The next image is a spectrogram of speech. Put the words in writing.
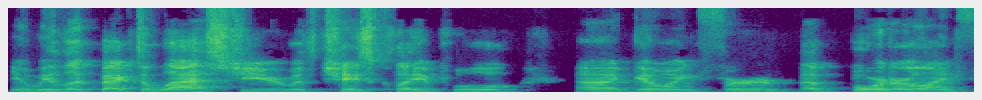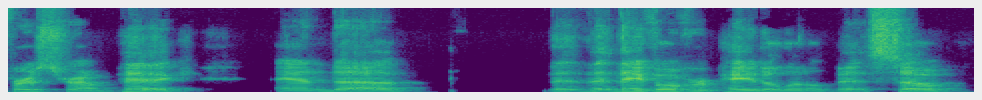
you know we look back to last year with Chase Claypool uh, going for a borderline first round pick, and uh, th- they've overpaid a little bit. So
